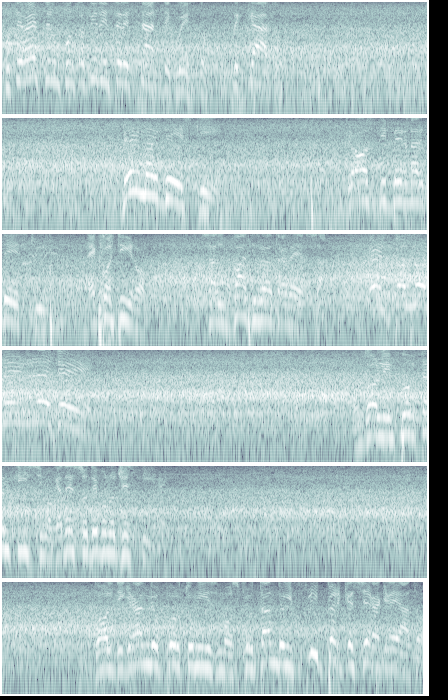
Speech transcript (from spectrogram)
Poteva essere un contropiede interessante questo. Peccato. Bernardeschi. Cross di Bernardeschi. Ecco il tiro. Salvati dalla traversa. E il pallone in rete. Un gol importantissimo che adesso devono gestire. Gol di grande opportunismo, sfruttando il flipper che si era creato.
